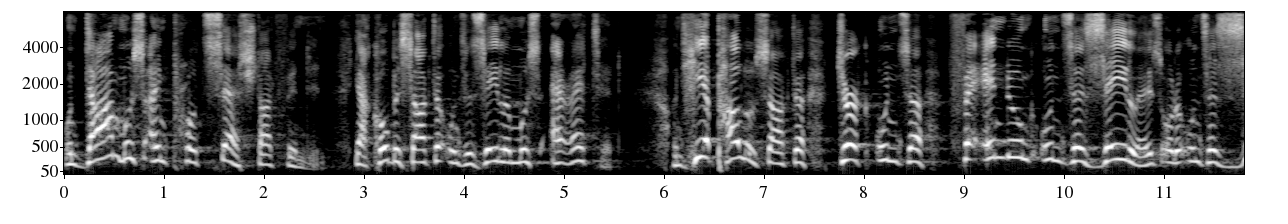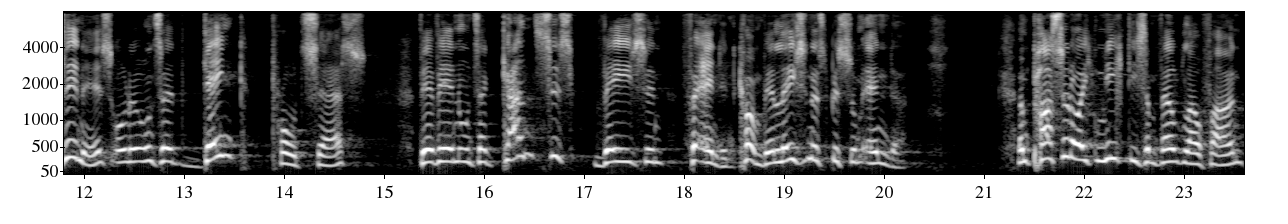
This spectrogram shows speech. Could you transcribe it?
Und da muss ein Prozess stattfinden. Jakobus sagte, unsere Seele muss errettet. Und hier Paulus sagte, durch unsere Veränderung unseres Seeles oder unseres Sinnes oder unser Denkprozess, wir werden unser ganzes Wesen verändern. Komm, wir lesen es bis zum Ende. Und passet euch nicht diesem Weltlauf an,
